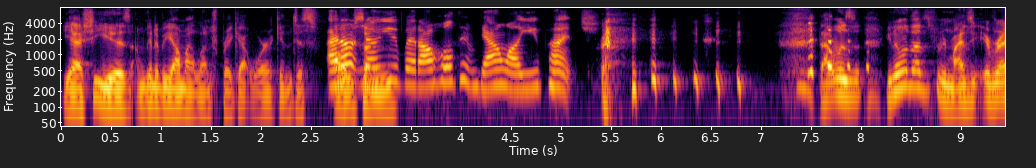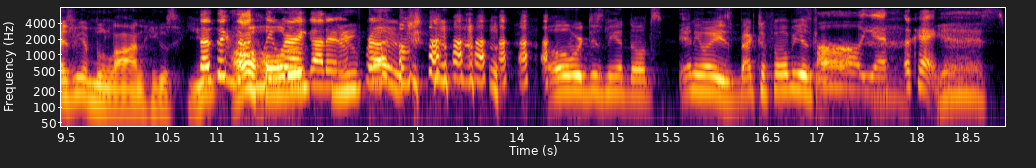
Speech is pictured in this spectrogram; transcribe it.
Yeah, she is. I'm gonna be on my lunch break at work and just. I all of a don't know you, but I'll hold him down while you punch. that was. You know what that reminds me? It reminds me of Mulan. He goes. You, That's exactly where I got it you from. punch. oh, we're Disney adults. Anyways, back to phobias. oh yes. Okay. Yes,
